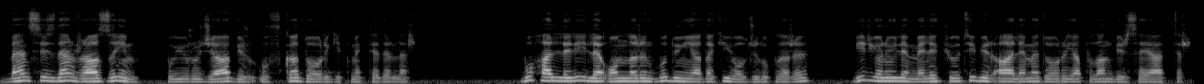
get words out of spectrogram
ben sizden razıyım buyuracağı bir ufka doğru gitmektedirler. Bu halleriyle onların bu dünyadaki yolculukları bir yönüyle melekuti bir aleme doğru yapılan bir seyahattir.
